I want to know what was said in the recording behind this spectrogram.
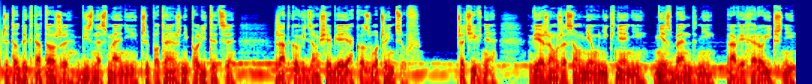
czy to dyktatorzy, biznesmeni, czy potężni politycy, Rzadko widzą siebie jako złoczyńców. Przeciwnie, wierzą, że są nieuniknieni, niezbędni, prawie heroiczni.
